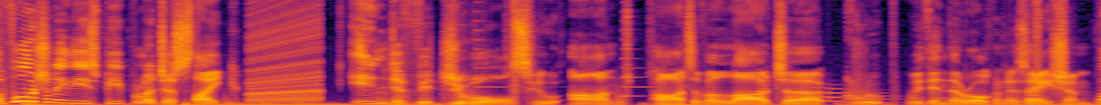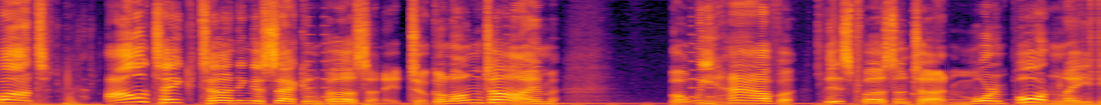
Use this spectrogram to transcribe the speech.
Unfortunately, these people are just like individuals who aren't part of a larger group within their organization, but I'll take turning a second person. It took a long time, but we have this person turned. More importantly,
